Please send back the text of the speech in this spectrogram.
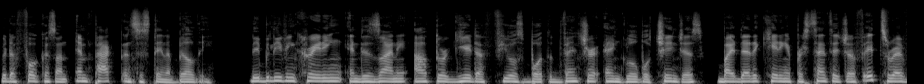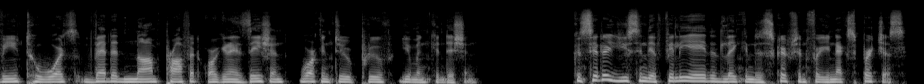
with a focus on impact and sustainability. They believe in creating and designing outdoor gear that fuels both adventure and global changes by dedicating a percentage of its revenue towards vetted nonprofit organization working to improve human condition. Consider using the affiliated link in the description for your next purchase.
